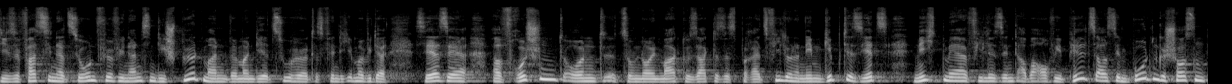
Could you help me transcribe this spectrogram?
Diese Faszination für Finanzen, die spürt man, wenn man dir zuhört. Das finde ich immer wieder sehr, sehr erfrischend. Und zum neuen Markt, du sagtest es bereits, viele Unternehmen gibt es jetzt nicht mehr. Viele sind aber auch wie Pilze aus dem Boden geschossen.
